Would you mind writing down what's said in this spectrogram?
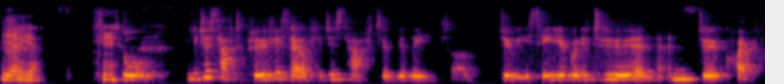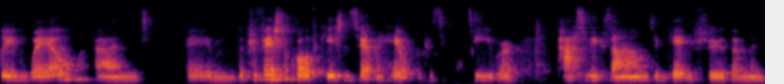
yeah, yeah. so you just have to prove yourself. You just have to really sort of do what you say you're going to do and, and mm. do it quickly and well. And um, the professional qualifications certainly help because you can see you were passing exams and getting through them. And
